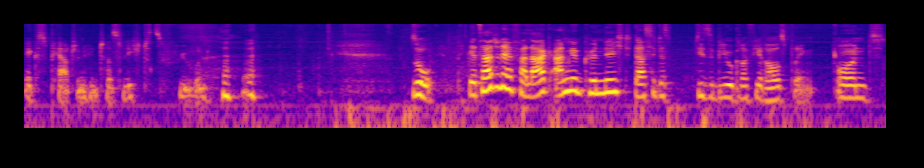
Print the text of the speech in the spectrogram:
Expertin hinters Licht zu führen. so, jetzt hatte der Verlag angekündigt, dass sie das, diese Biografie rausbringen. Und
